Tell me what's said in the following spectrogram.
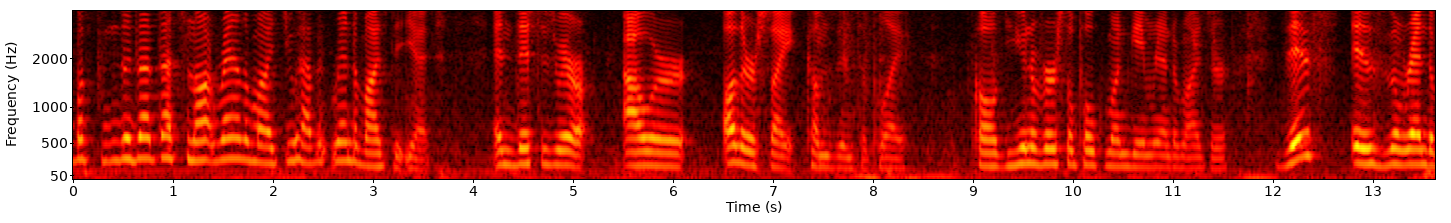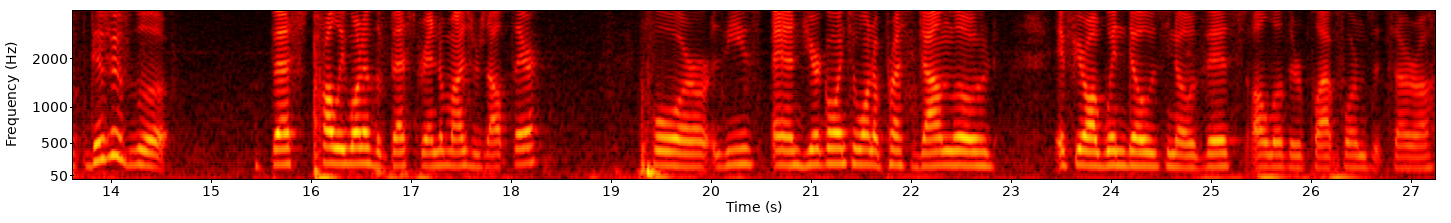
but that that's not randomized. You haven't randomized it yet. And this is where our other site comes into play called Universal Pokemon Game Randomizer. This is the random this is the best probably one of the best randomizers out there for these and you're going to want to press download if you're on Windows, you know, this, all other platforms, etc.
